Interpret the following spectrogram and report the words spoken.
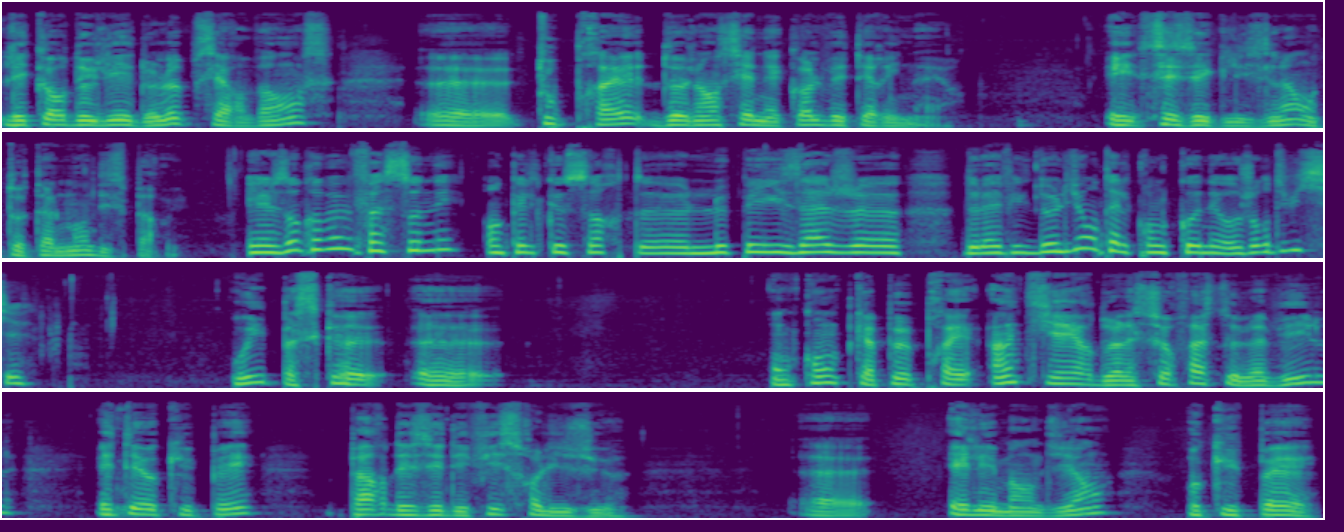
les Cordeliers de l'Observance, euh, tout près de l'ancienne école vétérinaire. Et ces églises-là ont totalement disparu. Et elles ont quand même façonné, en quelque sorte, euh, le paysage euh, de la ville de Lyon tel qu'on le connaît aujourd'hui. Oui, parce que on compte qu'à peu près un tiers de la surface de la ville était occupée par des édifices religieux. et les mendiants occupaient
